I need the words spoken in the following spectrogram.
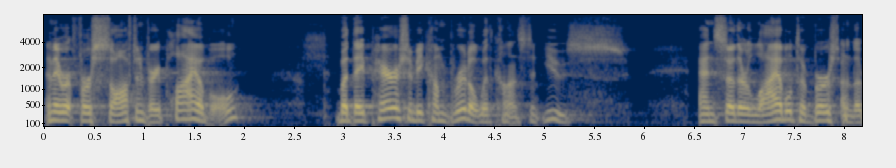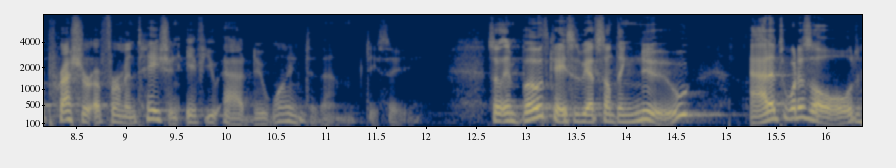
And they were at first soft and very pliable, but they perish and become brittle with constant use. And so they're liable to burst under the pressure of fermentation if you add new wine to them. Do you see? So in both cases, we have something new added to what is old,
